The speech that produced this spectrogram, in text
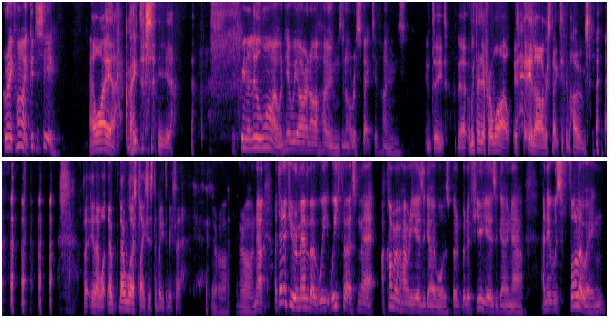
Greg, hi, good to see you. How are you? Great to see you. It's been a little while, and here we are in our homes, in our respective homes. Indeed. Uh, we've been here for a while in our respective homes. but you know what? There, there are worse places to be, to be fair. there are. There are. Now, I don't know if you remember, we, we first met, I can't remember how many years ago it was, but, but a few years ago now. And it was following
